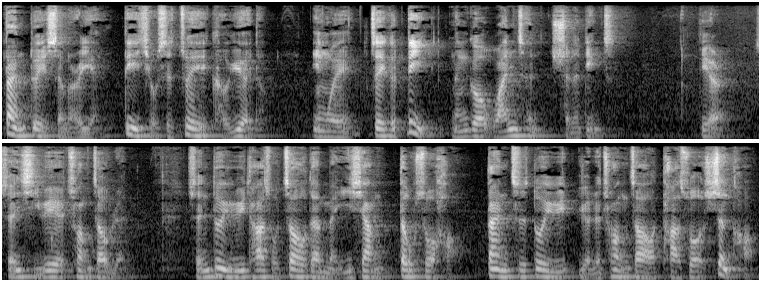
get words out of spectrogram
但对神而言，地球是最可悦的，因为这个地能够完成神的定旨。第二，神喜悦创造人，神对于他所造的每一项都说好，但是对于人的创造，他说甚好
